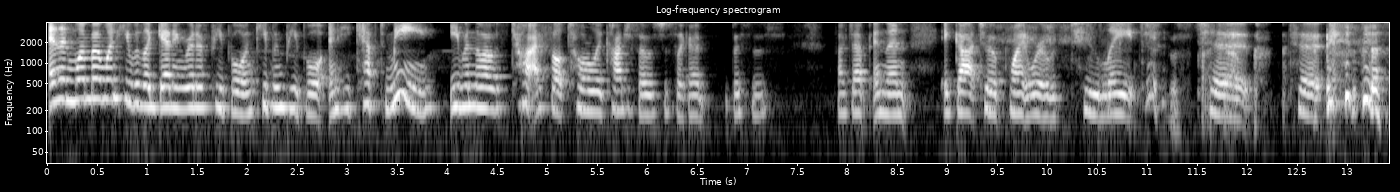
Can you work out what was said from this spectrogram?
And then one by one, he was like getting rid of people and keeping people, and he kept me, even though I was, to- I felt totally conscious. I was just like, I, this is fucked up. And then it got to a point where it was too late to, to,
